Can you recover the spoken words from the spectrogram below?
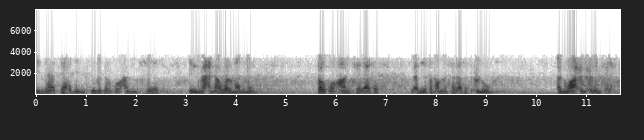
إنها تعدل ثلث القرآن من حيث المعنى والمضمون. فالقرآن ثلاثة يعني يتضمن ثلاثة علوم. أنواع العلوم ثلاثة.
